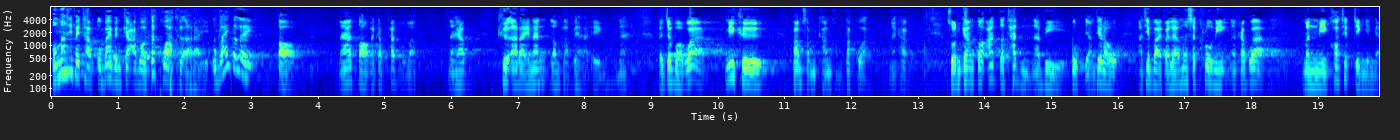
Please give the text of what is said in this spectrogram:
อุมัรที่ไปทำอุบัยเป็นกาบอตักวาคืออะไร อุบัยก็เลยตอบนะตอบไปกับท่านอุมัรนะครับ คืออะไรนั้นลองกลับไปหาเองนะแต่จะบอกว่านี่คือความสำคัญของตักวานะครับ ส่วนการต่ออัตต่อท่านนาบีพูดอย่างที่เราอธิบายไปแล้วเมื่อสักครู่นี้นะครับว่ามันมีข้อเท็จจริงยังไง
